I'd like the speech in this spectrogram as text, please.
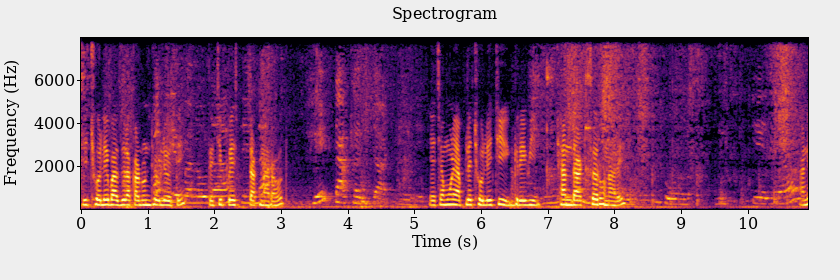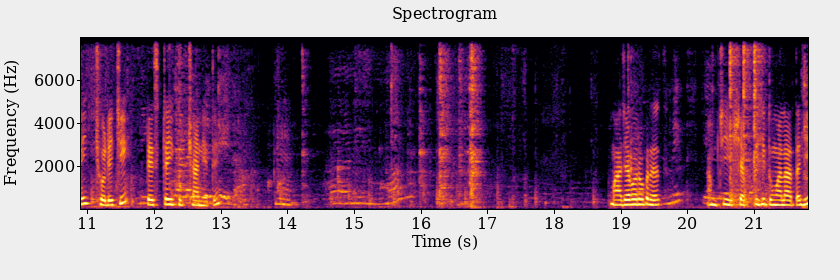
जे छोले बाजूला काढून ठेवले होते त्याची पेस्ट टाकणार आहोत. हे याच्यामुळे आपल्या छोलेची ग्रेव्ही छान दाटसर होणार आहे. आणि छोलेची टेस्टही खूप छान येते. माझ्याबरोबरच आमची शक्ती ही तुम्हाला आता ही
